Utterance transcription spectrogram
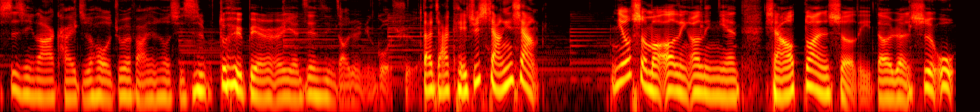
事情拉开之后，就会发现说，其实 对于别人而言，这件事情早就已经过去了。大家可以去想一想。你有什么二零二零年想要断舍离的人事物？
